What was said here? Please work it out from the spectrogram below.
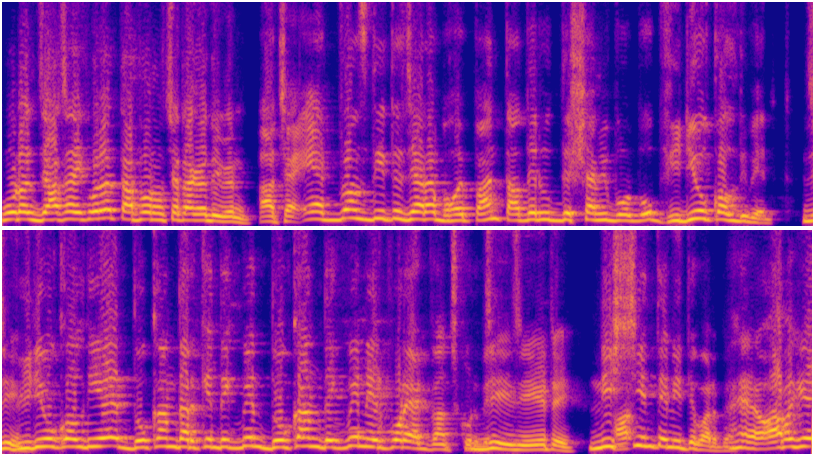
প্রোডাক্ট যাচাই করে তারপর হচ্ছে টাকা দিবেন। আচ্ছা অ্যাডভান্স দিতে যারা ভয় পান তাদের উদ্দেশ্যে আমি বলব ভিডিও কল দিবেন। জি। ভিডিও কল দিয়ে দোকানদারকে দেখবেন দোকান দেখবেন এরপর অ্যাডভান্স করবেন। জি জি এটাই। নিশ্চিন্তে নিতে পারবেন। হ্যাঁ আগে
